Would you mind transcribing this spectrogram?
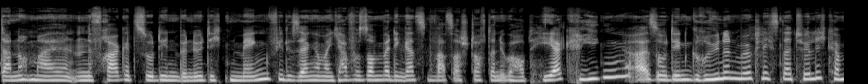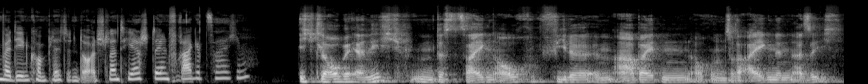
Dann nochmal eine Frage zu den benötigten Mengen. Viele sagen immer, ja, wo sollen wir den ganzen Wasserstoff dann überhaupt herkriegen? Also den grünen möglichst natürlich. Können wir den komplett in Deutschland herstellen? Fragezeichen. Ich glaube eher nicht. Das zeigen auch viele ähm, Arbeiten, auch unsere eigenen. Also ich,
